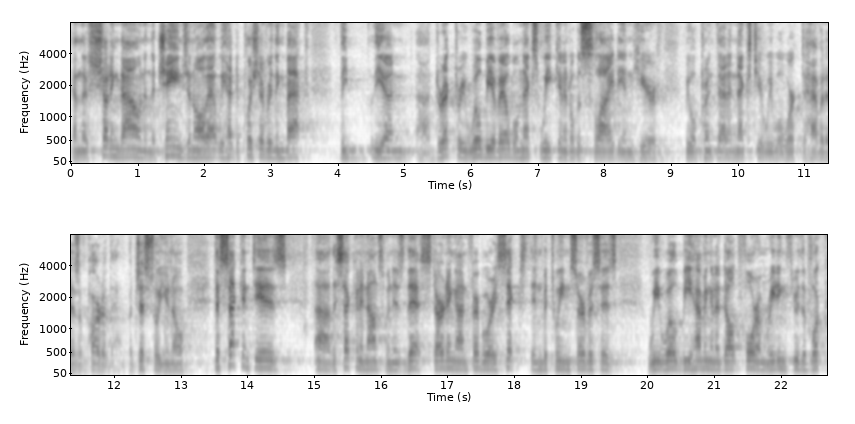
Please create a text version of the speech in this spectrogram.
and the shutting down and the change and all that, we had to push everything back. The, the uh, uh, directory will be available next week and it'll just slide in here. We will print that, and next year we will work to have it as a part of that. But just so you know, the second is uh, the second announcement is this starting on February 6th, in between services, we will be having an adult forum reading through the book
